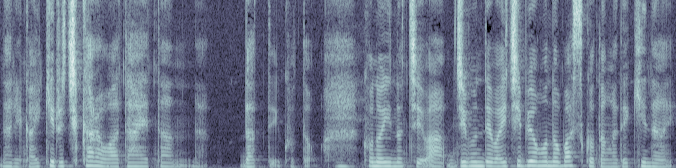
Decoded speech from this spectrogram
何か生きる力を与えたんだだっていうこと、うん、この命は自分では1秒も伸ばすことができない。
